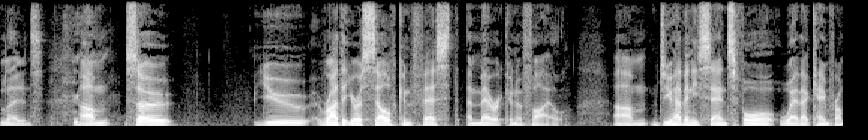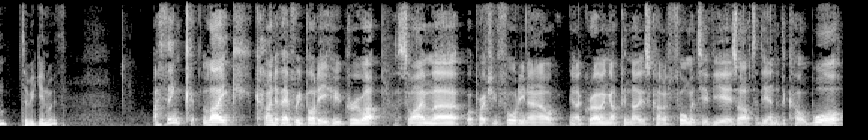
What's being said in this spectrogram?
legends. um, so you write that you're a self-confessed Americanophile. Um, do you have any sense for where that came from to begin with? I think, like kind of everybody who grew up, so I'm uh, approaching 40 now, you know, growing up in those kind of formative years after the end of the Cold War,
